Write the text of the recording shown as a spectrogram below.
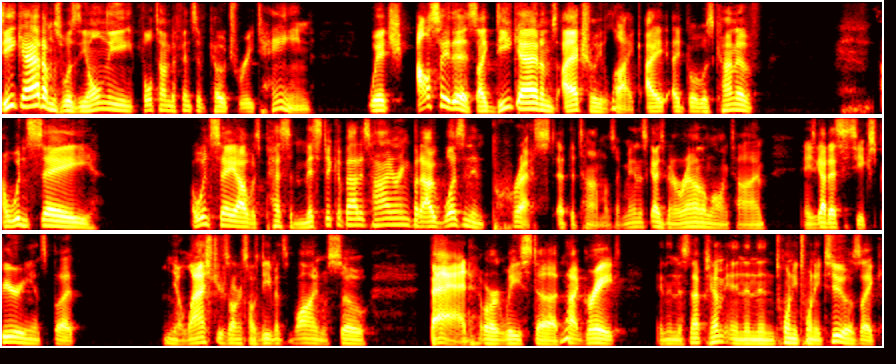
Deke Adams was the only full time defensive coach retained, which I'll say this like Deke Adams, I actually like. I, I was kind of, I wouldn't say, I wouldn't say I was pessimistic about his hiring, but I wasn't impressed at the time. I was like, man, this guy's been around a long time and he's got SEC experience, but you know, last year's Arkansas defensive line was so bad or at least uh, not great. And then this next and then in 2022, I was like,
